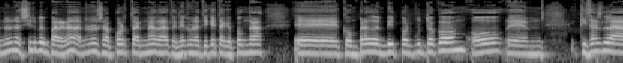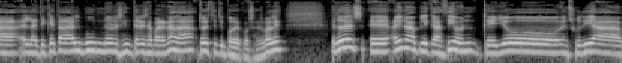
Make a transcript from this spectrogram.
no nos sirven para nada, no nos aportan nada tener una etiqueta que ponga eh, comprado en bitport.com o em, quizás la, la etiqueta de álbum no nos interesa para nada, todo este tipo de cosas, ¿vale? Entonces, eh, hay una aplicación que yo en su día,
